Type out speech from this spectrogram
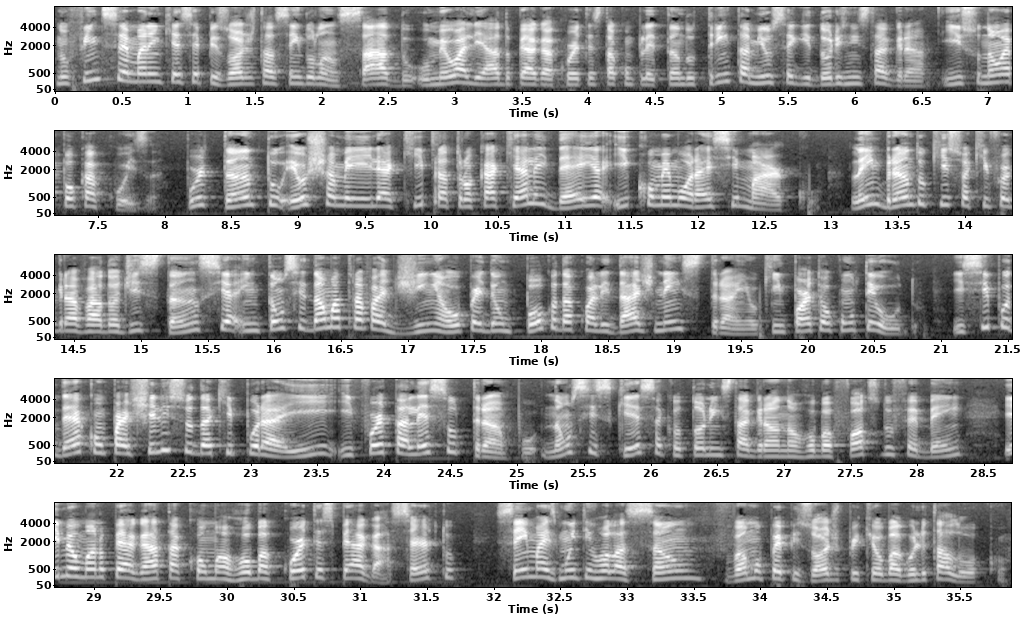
No fim de semana em que esse episódio está sendo lançado, o meu aliado PH Corta está completando 30 mil seguidores no Instagram, e isso não é pouca coisa. Portanto, eu chamei ele aqui para trocar aquela ideia e comemorar esse marco. Lembrando que isso aqui foi gravado à distância, então se dá uma travadinha ou perder um pouco da qualidade, nem estranho, o que importa é o conteúdo. E se puder, compartilhe isso daqui por aí e fortaleça o trampo. Não se esqueça que eu tô no Instagram no arroba fotos do Febem e meu mano PH tá como arroba cortesph, certo? Sem mais muita enrolação, vamos pro episódio porque o bagulho tá louco.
